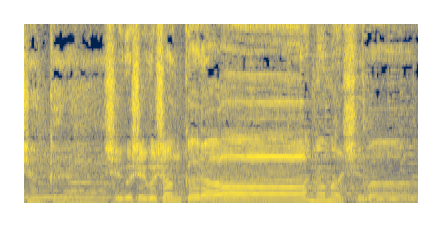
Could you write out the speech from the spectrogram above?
शंकरा शिव शिव शंकरा नमः शिवाय।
